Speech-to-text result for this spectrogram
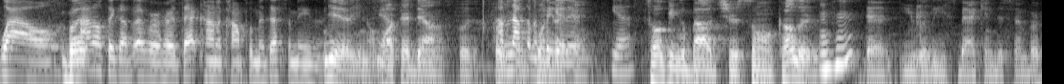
Wow. But- I don't think I've ever heard that kind of compliment. That's amazing. Yeah, you know, Yeah. mark that down for the I'm first not in going to forget 2019. it. Yes. Talking about your song Colors Mm-hmm. that you released back in December.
